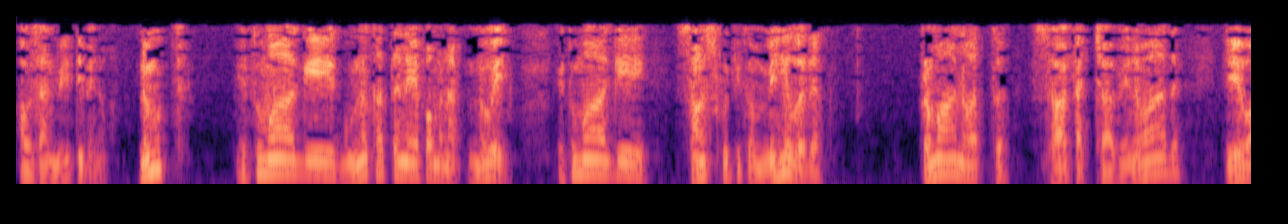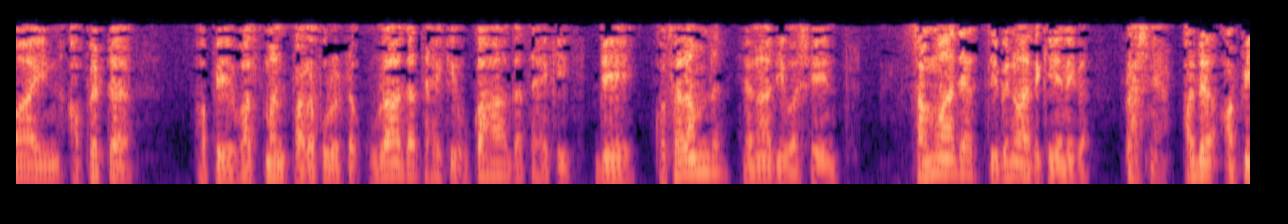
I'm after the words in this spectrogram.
අවසන් වී තිබෙනවා. නමුත් එතුමාගේ ಗುಣකතනය පමණක් නොවේ එතුමාගේ සංස්කෘතික මෙහෙවර ප්‍රමාණවත්ව සාකච්ඡා වෙනවාද ඒ වයින් අපට අපේ වත්මන් පරපුරට උරාගත හැකි උකහාගත හැකි දේ කොතරම්ද යනාදී වශයෙන් සංවාදයක් තිබෙනවාද කියන එක ප්‍රශ්නයක්. අද අපි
